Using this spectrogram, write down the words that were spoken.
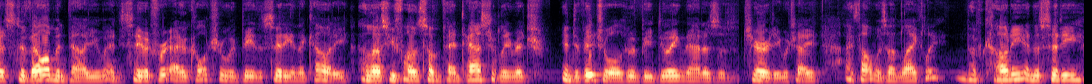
its development value and save it for agriculture would be the city and the county, unless you found some fantastically rich individual who would be doing that as a charity, which I, I thought was unlikely. The county and the city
